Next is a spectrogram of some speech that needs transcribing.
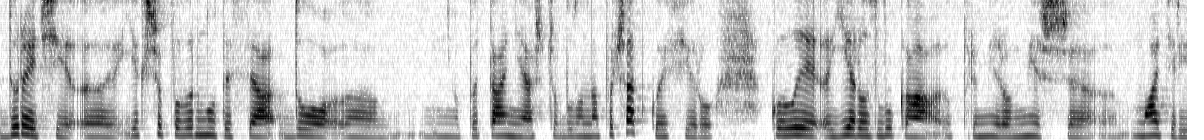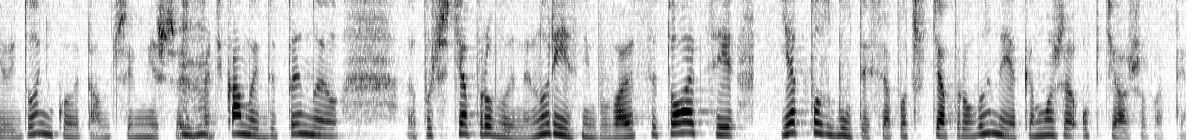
До речі, е, якщо повернутися до е, м, питання, що було на початку ефіру, коли є розлука, приміром, між е, матір'ю і донькою, там чи між угу. батьками і дитиною, е, почуття провини. Ну, різні бувають ситуації. Як позбутися почуття провини, яке може обтяжувати?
